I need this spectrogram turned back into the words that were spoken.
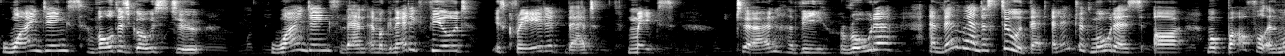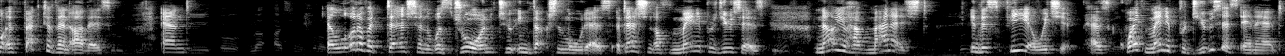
windings, voltage goes to windings, then a magnetic field is created that makes turn the rotor and then we understood that electric motors are more powerful and more effective than others and a lot of attention was drawn to induction motors, attention of many producers. Now you have managed, in this sphere which has quite many producers in it,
